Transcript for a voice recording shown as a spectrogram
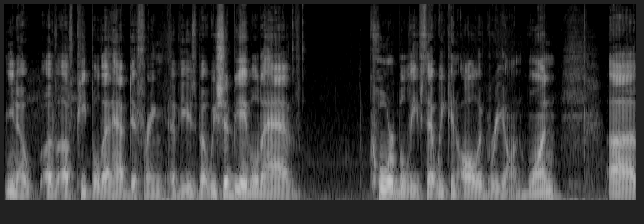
you know of, of people that have differing views, but we should be able to have core beliefs that we can all agree on. One, uh,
